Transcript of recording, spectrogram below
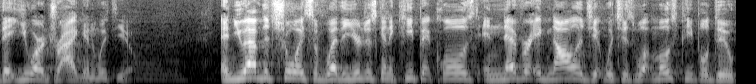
that you are dragging with you. And you have the choice of whether you're just going to keep it closed and never acknowledge it, which is what most people do,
